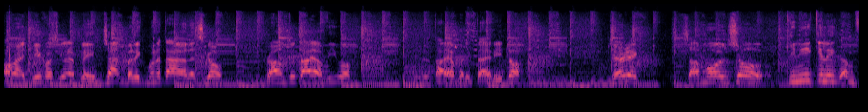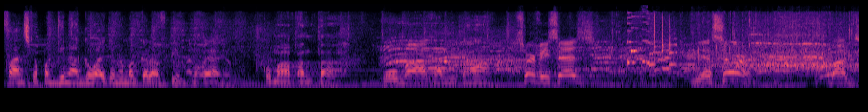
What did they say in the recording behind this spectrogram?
Alright, Vivo's gonna play. Jan, balik muna tayo. Let's go. Round 2 tayo, Vivo. Dito tayo, balik tayo dito. Jeric, sa mall show, kinikilig ang fans kapag ginagawa ito ng magka-love team. Ano kaya yun? kumakanta. Kumakanta. Services. Yes, sir. Bugs.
